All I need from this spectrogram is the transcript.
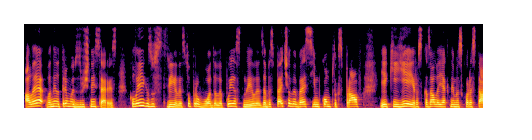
але вони отримують зручний сервіс. Коли їх зустріли, супроводили, пояснили, забезпечили весь їм комплекс прав, які є, і розказали, як ними скористатися.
